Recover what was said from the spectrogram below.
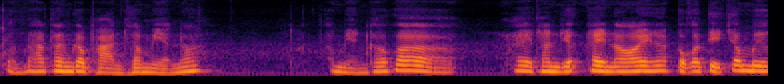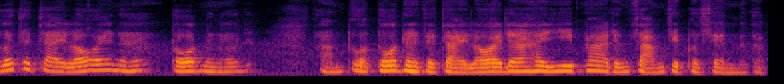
ส่วนมากท่านก็ผ่านเสมียนเนาะเสมียนเขาก็ให้ท่านเยอะให้น้อยนะปกติเจ้ามือก็จะจ่ายร้อยนะฮะโต๊ดหนึ่งเขาสามตัวโต๊ดเนี่ยจะจ่ายร้อยแล้วให้ยี่ห้าถึงสามสิบเปอร์เซ็นต์นะครับ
